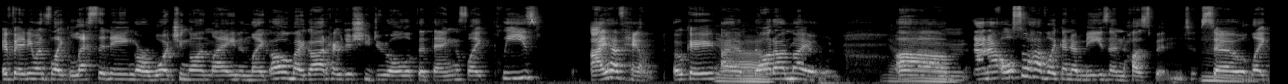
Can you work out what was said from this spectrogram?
If anyone's like listening or watching online and like, oh my god, how does she do all of the things? Like, please I have help. Okay, I am not on my own. Yeah. Um, and I also have like an amazing husband. So Mm. like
